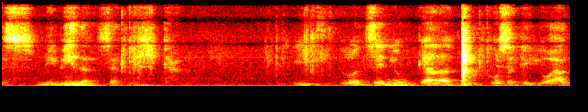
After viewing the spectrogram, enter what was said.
Es mi vida ser mexicano. y lo enseño en cada cosa que yo hago.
